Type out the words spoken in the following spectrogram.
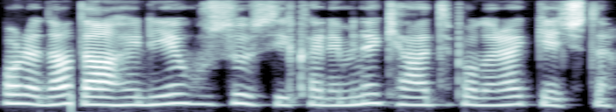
oradan Dahiliye Hususi kalemine katip olarak geçti.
